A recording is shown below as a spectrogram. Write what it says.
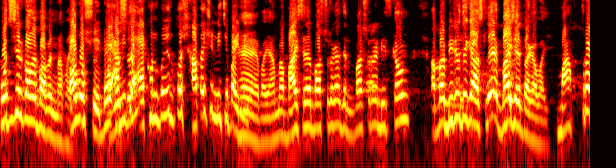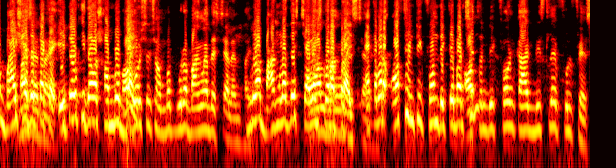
পঁচিশের কমে পাবেন না ভাই। অবশ্যই। ভাই আমি তো এখন পর্যন্ত সাতাইশের নিচে পাইনি। হ্যাঁ ভাই আমরা বাইশ হাজার পাঁচশো টাকা দেন পাঁচশো টাকা ডিসকাউন্ট আপনার ভিডিও থেকে আসলে বাইশ হাজার টাকা ভাই। মাত্র বাইশ হাজার 22,000 টাকা এটাও কি দেওয়া সম্ভব ভাই? অবশ্যই সম্ভব পুরো বাংলাদেশ চ্যালেঞ্জ ভাই। পুরো বাংলাদেশ চ্যালেঞ্জ করা প্রাইস একেবারে অথেন্টিক ফোন দেখতে পাচ্ছেন। Authentic phone card display full face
